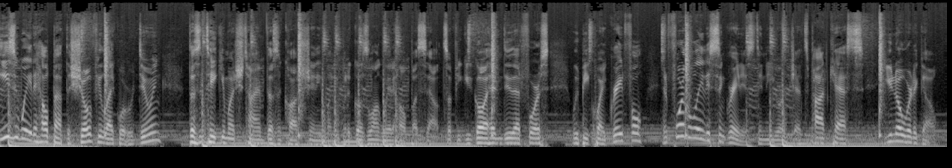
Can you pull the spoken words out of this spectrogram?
Easy way to help out the show if you like what we're doing. Doesn't take you much time, doesn't cost you any money, but it goes a long way to help us out. So if you could go ahead and do that for us, we'd be quite grateful. And for the latest and greatest in New York Jets podcasts, you know where to go.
